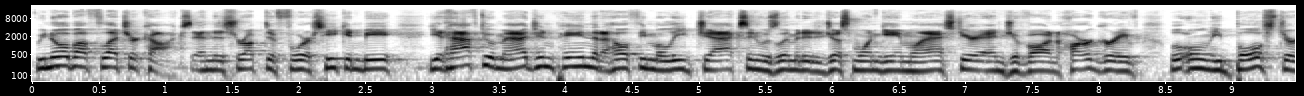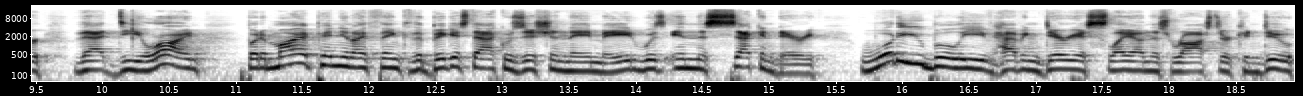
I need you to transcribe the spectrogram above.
We know about Fletcher Cox and the disruptive force he can be. You'd have to imagine, Payne, that a healthy Malik Jackson was limited to just one game last year, and Javon Hargrave will only bolster that D line. But in my opinion, I think the biggest acquisition they made was in the secondary what do you believe having Darius Slay on this roster can do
